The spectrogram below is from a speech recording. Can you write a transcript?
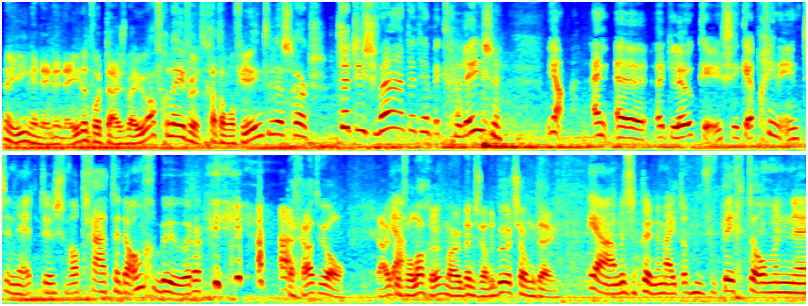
Nee, nee, nee, nee, nee, dat wordt thuis bij u afgeleverd. Het gaat allemaal via internet straks. Dat is waar, dat heb ik gelezen. Ja, en uh, het leuke is, ik heb geen internet, dus wat gaat er dan gebeuren? Daar gaat u al. Ja, ik ja. kunt wel lachen, maar u bent dus aan de beurt zometeen. Ja, maar ze kunnen mij toch niet verplichten om een uh,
